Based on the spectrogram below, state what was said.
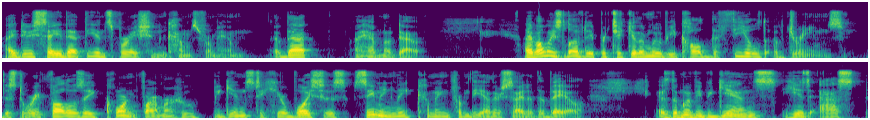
I do say that the inspiration comes from Him. Of that, I have no doubt. I've always loved a particular movie called The Field of Dreams. The story follows a corn farmer who begins to hear voices seemingly coming from the other side of the veil. As the movie begins, he is asked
